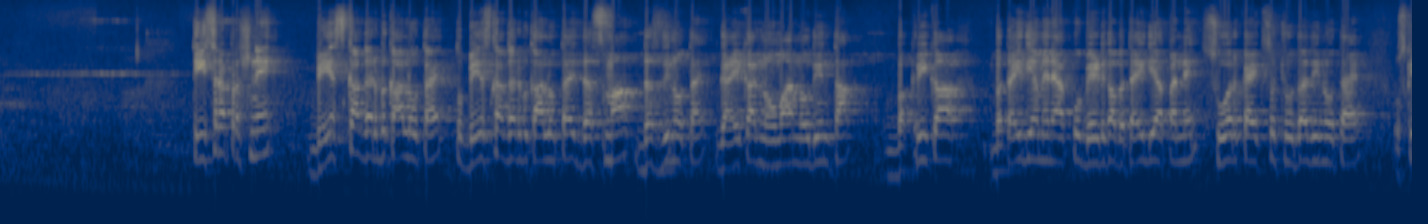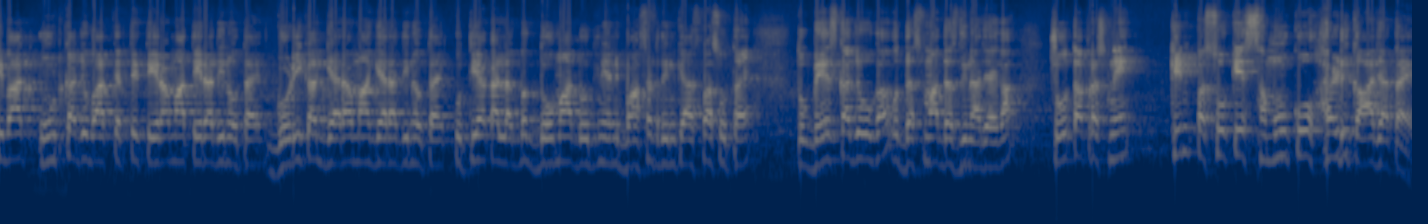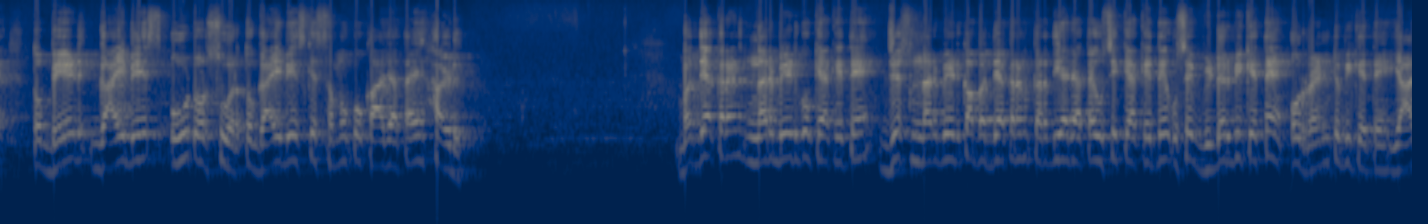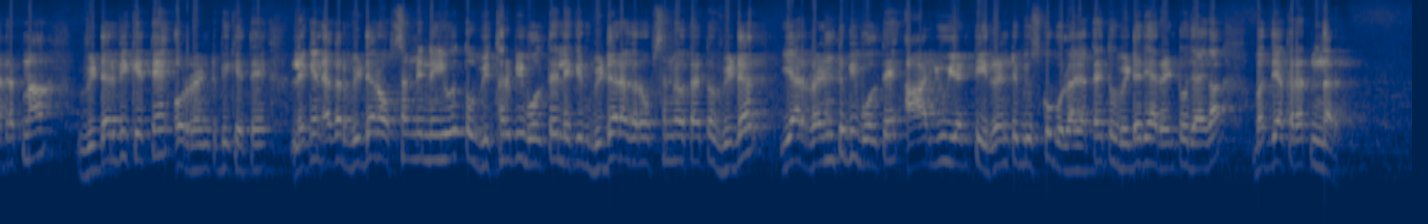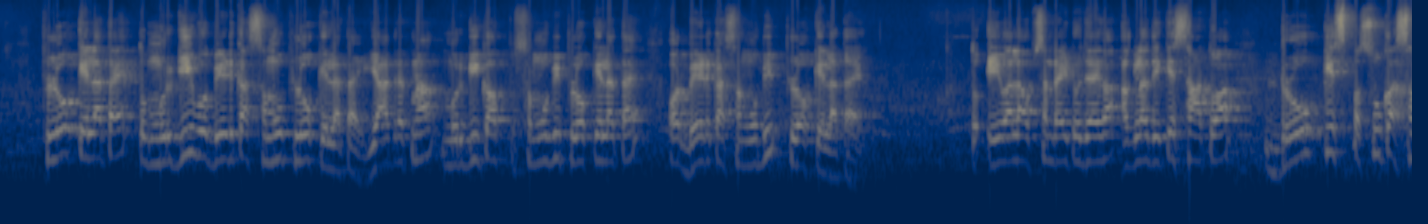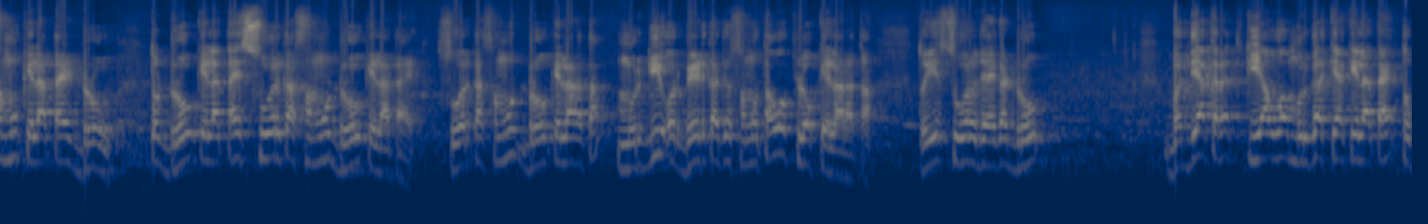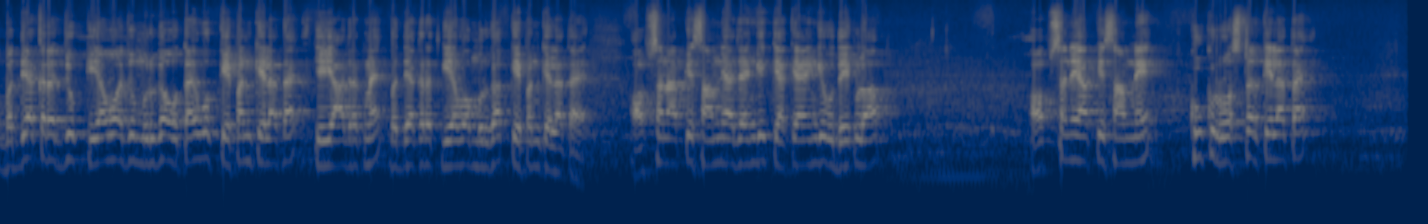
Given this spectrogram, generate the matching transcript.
तीसरा प्रश्न है, बेस का गर्भकाल होता है तो बेस का गर्भकाल होता है दस माह, दस दिन होता है। गाय का नौ माह, नौ दिन था। बकरी का, बताई दिया मैंने आपको, बेड का बताई दिया अपन ने, सुअर का 114 दिन होता है। उसके बाद ऊँट का जो बात करते, तेरह माह, तेरह दिन होता है। गोड़ी का ग्यारह माह, ग्यारह दिन होता है। कुतिया का लगभग दो माह, दो दिन, यानी बासठ दिन के आसपास होता है। तो भैंस का जो होगा, वो दस माह, दस दिन आ जाएगा। चौथा प्रश्न है किन पशुओं के समूह को हर्ड कहा जाता है? तो भेड़, गाय बेस ऊट और सुअर। तो गाय बेस के समूह को कहा जाता है हर्ड। बद्याकरण नर बेड को क्या कहते हैं? जिस नरबेड का बद्याकरण कर दिया जाता है, उसे क्या कहते हैं? उसे विडर भी कहते हैं और रंट भी कहते हैं। याद रखना, विडर भी कहते हैं और रंट भी कहते हैं। लेकिन अगर विडर ऑप्शन में नहीं हो तो विथर भी बोलते हैं, लेकिन विडर अगर ऑप्शन में होता है तो विडर या रंट भी बोलते हैं। R U N T runt भी उसको बोला जाता है तो विडर या रेंट हो जाएगा। बद्याकरण नर। फ्लोक कहलाता है तो मुर्गी वो बेड का समूह फ्लोक कहलाता है। याद रखना, मुर्गी का समूह भी फ्लोक कहलाता है और बेड का समूह भी फ्लोक कहलाता है। तो ए वाला ऑप्शन राइट हो जाएगा। अगला देखिए, सातवां, ड्रो किस पशु का समूह कहलाता है? ड्रो। तो ड्रो कहलाता है, सुअर का समूह ड्रो कहलाता है। सुअर का समूह ड्रो कहला रहा था, मुर्गी और बेड का जो समूह था वो फ्लोक कहला रहा था। तो ये सुअर हो जाएगा ड्रो। बद्याकृत किया हुआ मुर्गा क्या कहलाता है? तो बद्याकृत जो किया हुआ जो मुर्गा होता है, वो केपन कहलाता है। ये याद रखना है बद्याकृत किया हुआ मुर्गा केपन कहलाता है। ऑप्शन आपके सामने आ जाएँगे क्या क्या आएँगे वो देख लो आप। ऑप्शन है आपके सामने, कुक रोस्टर कहलाता है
